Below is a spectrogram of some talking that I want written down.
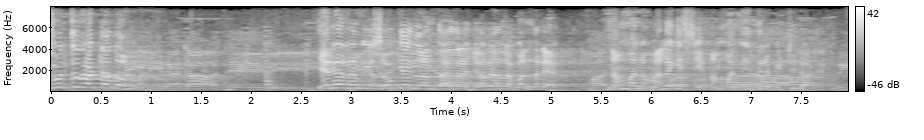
ತುತ್ತು ಕೊಟ್ಟದ್ದು ಅಮ್ಮ. ಏನಾದ್ರು ನಮಗೆ ಸೌಖ್ಯ ಇಲ್ಲ ಅಂತ ಇದ್ರೆ ಜ್ವರ ಎಲ್ಲ ಬಂದರೆ ನಮ್ಮನ್ನು ಮಲಗಿಸಿ ಅಮ್ಮ ನಿದ್ರೆ ಬಿಟ್ಟಿದ್ದಾಳೆ.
